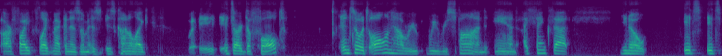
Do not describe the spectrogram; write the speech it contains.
our fight flight mechanism is is kind of like it, it's our default, and so it's all in how we, we respond. And I think that you know it's it's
